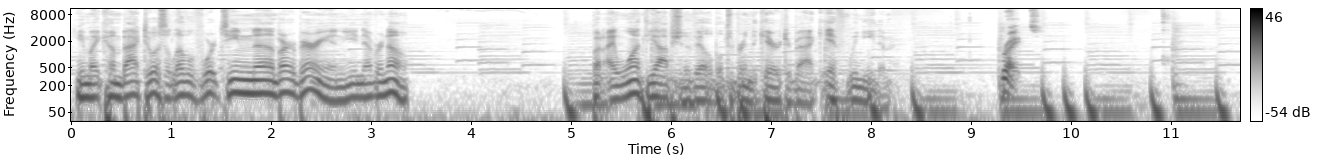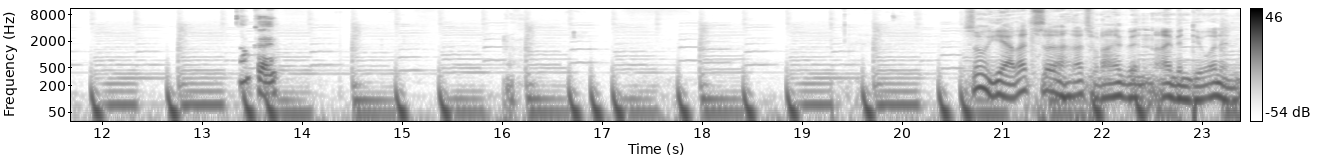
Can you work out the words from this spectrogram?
He might come back to us a level 14 uh, barbarian. You never know. But I want the option available to bring the character back if we need him. Right. Okay. So yeah, that's uh, that's what I've been I've been doing, and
